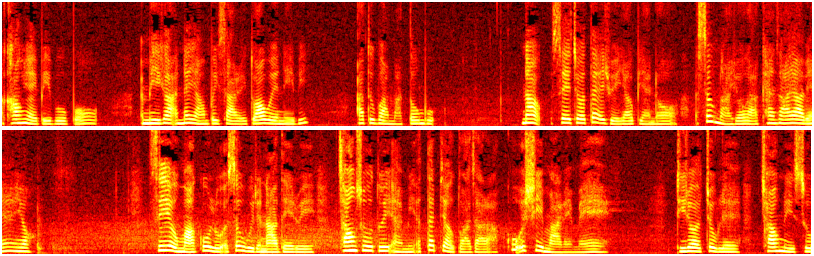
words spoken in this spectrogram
အခေါင်းရိုက်ပေးဖို့ပေါ့အမေကအနှက်ရောင်ပိတ်စာတွေသွားဝယ်နေပြီအတုပမှာသုံးဖို့နောက်ဆယ်ကျော်တက်အရွယ်ရောက်ပြန်တော့အဆုတ်နာယောဂခံစားရပြန်ရော ဆေးရုံမှာကို့လိုအဆုတ်ဝေဒနာတွေချောင်းဆိုးသွေးအံပြီးအသက်ပြောက်သွားကြတာကို့အရှိမာတယ်မဲဒီတော့ကျုပ်လဲချောင်းနေဆူ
